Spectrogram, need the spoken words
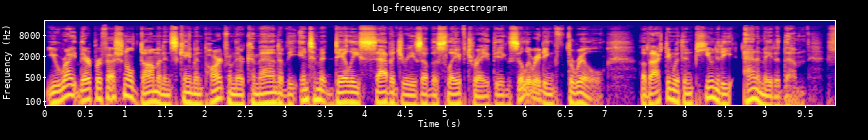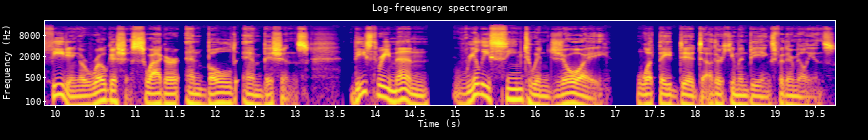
You write their professional dominance came in part from their command of the intimate daily savageries of the slave trade. The exhilarating thrill of acting with impunity animated them, feeding a roguish swagger and bold ambitions. These three men really seem to enjoy what they did to other human beings for their millions.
